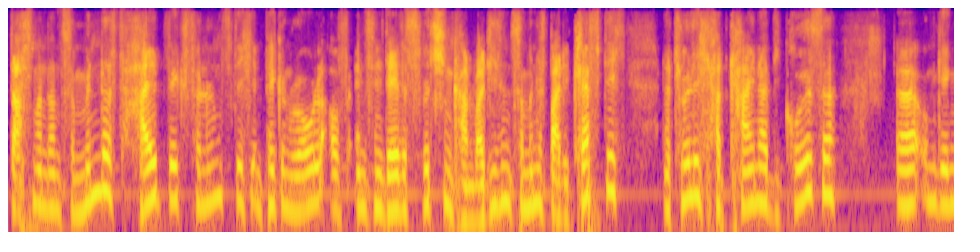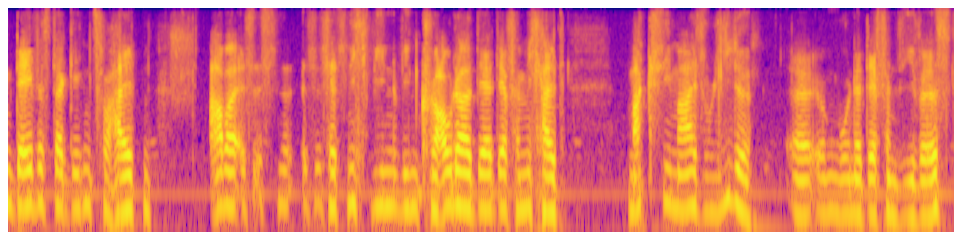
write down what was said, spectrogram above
dass man dann zumindest halbwegs vernünftig im Pick and Roll auf Anthony Davis switchen kann, weil die sind zumindest beide kräftig. Natürlich hat keiner die Größe, äh, um gegen Davis dagegen zu halten. Aber es ist, es ist jetzt nicht wie ein, wie ein Crowder, der, der für mich halt maximal solide äh, irgendwo in der Defensive ist.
